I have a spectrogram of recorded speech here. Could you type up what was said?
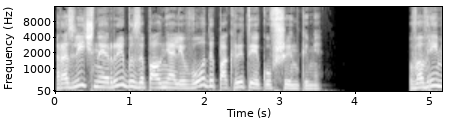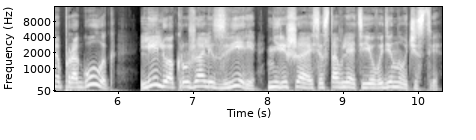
Различные рыбы заполняли воды, покрытые кувшинками. Во время прогулок Лелю окружали звери, не решаясь оставлять ее в одиночестве.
